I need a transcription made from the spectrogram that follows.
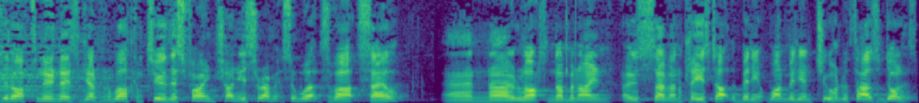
Good afternoon, ladies and gentlemen. Welcome to this fine Chinese ceramics and works of art sale. And now, lot number 907. Please start the bidding at $1,200,000.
